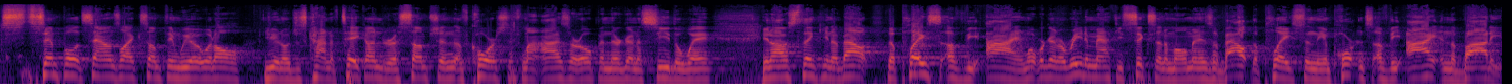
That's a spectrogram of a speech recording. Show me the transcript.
simple. It sounds like something we would all, you know, just kind of take under assumption. Of course, if my eyes are open, they're going to see the way. You know, I was thinking about the place of the eye, and what we're going to read in Matthew 6 in a moment is about the place and the importance of the eye in the body.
